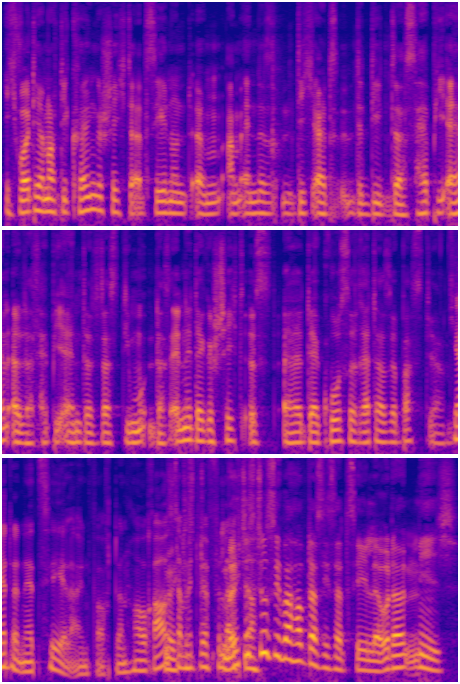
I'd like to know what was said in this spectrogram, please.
ich wollte ja noch die Köln-Geschichte erzählen und ähm, am Ende dich als die, das Happy End, äh, das Happy End, das, das, die, das Ende der Geschichte ist äh, der große Retter Sebastian. Ja, dann erzähl einfach. Dann hau raus, möchtest, damit wir vielleicht. Möchtest du es überhaupt, dass ich es erzähle oder nicht?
